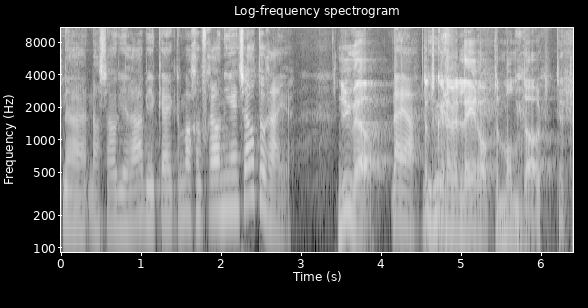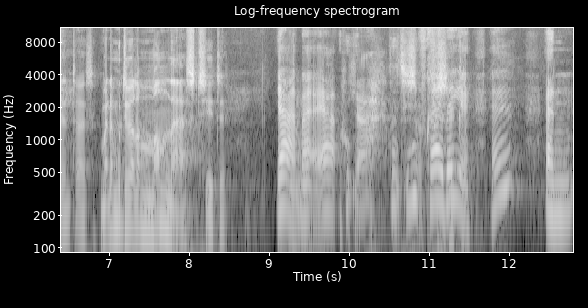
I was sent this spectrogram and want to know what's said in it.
naar, naar Saudi-Arabië kijk, dan mag een vrouw niet eens auto rijden. Nu wel. Nou ja, Dat nu- kunnen we leren op de mond dood. Maar dan moet er wel een man naast zitten. Ja, maar ja, hoe, Ja, vrij ben je? Hè? En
